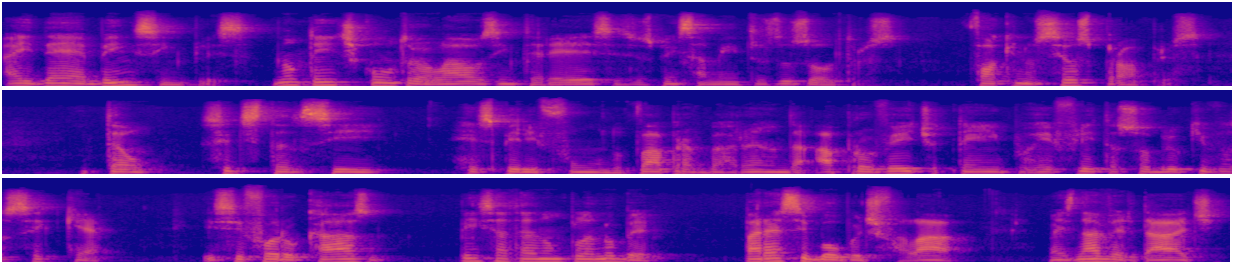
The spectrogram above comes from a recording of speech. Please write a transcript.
A ideia é bem simples. Não tente controlar os interesses e os pensamentos dos outros. Foque nos seus próprios. Então, se distancie, respire fundo, vá para a varanda, aproveite o tempo, reflita sobre o que você quer. E se for o caso, pense até num plano B. Parece bobo de falar, mas na verdade,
